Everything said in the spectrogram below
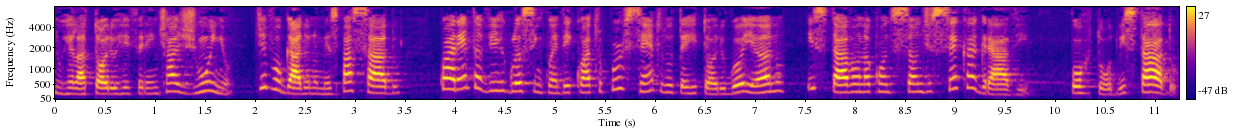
No relatório referente a junho, divulgado no mês passado, 40,54% do território goiano estavam na condição de seca grave. Por todo o estado,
